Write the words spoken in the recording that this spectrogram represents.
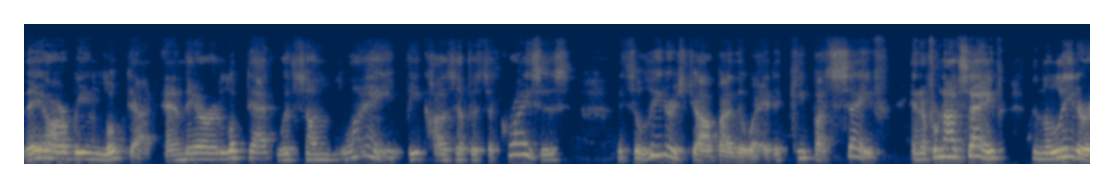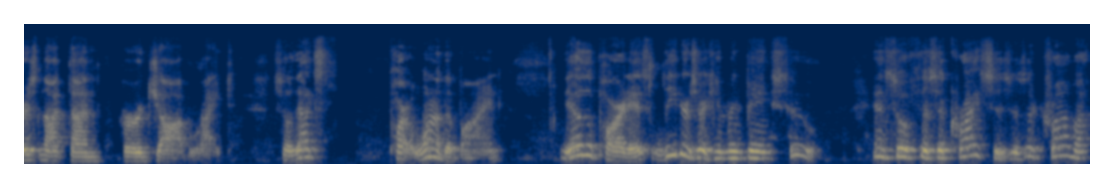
they are being looked at and they are looked at with some blame because if it's a crisis, it's the leader's job, by the way, to keep us safe. And if we're not safe, then the leader has not done her job right. So that's part one of the bind. The other part is leaders are human beings too. And so if there's a crisis, there's a trauma,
